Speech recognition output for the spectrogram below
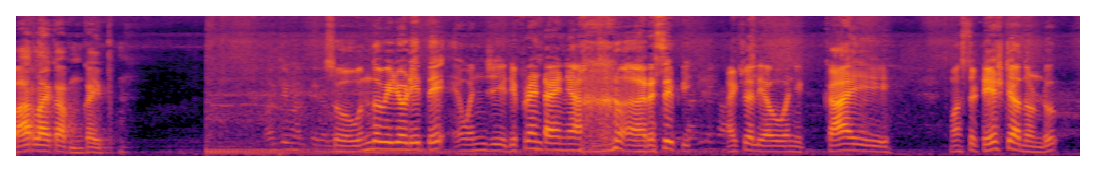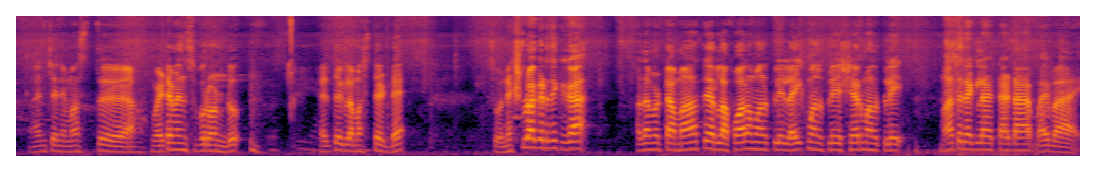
ಬಾರ್ಲಾಯ್ ಕಾಪು ಕೈಪು ಸೊ ಒಂದು ವಿಡಿಯೋ ಹಿಡಿಯುತ್ತೆ ಒಂಜಿ ಡಿಫ್ರೆಂಟ್ ಆಯ್ನ ರೆಸಿಪಿ ಆ್ಯಕ್ಚುಲಿ ಅವು ಒಂಜಿ ಕಾಯಿ ಮಸ್ತ್ ಟೇಸ್ಟಿ ಆದುಂಡು. ಅಂಚನೆ ಮಸ್ತ್ ವೈಟಮಿನ್ಸ್ ಬರೋಂಡು. ಹೆಲ್ತ್ಗಳ ಮಸ್ತ್ ಎಡ್ಡೆ. ಸೊ ನೆಕ್ಸ್ಟ್ ಬ್ಲಾಗ್ ಹಿಡ್ದೀಗ ಅದ ಮಟ್ಟ ಮಾತಾರಲ್ಲ ಫಾಲೋ ಮಲ್ಪ್ಲಿ ಲೈಕ್ ಮಲ್ಪ್ಲಿ ಶೇರ್ ಮಲ್ಪ್ಲಿ. ಮಾತಾಡಕ್ಲ ಟಾಟಾ ಬಾಯ್ ಬಾಯ್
